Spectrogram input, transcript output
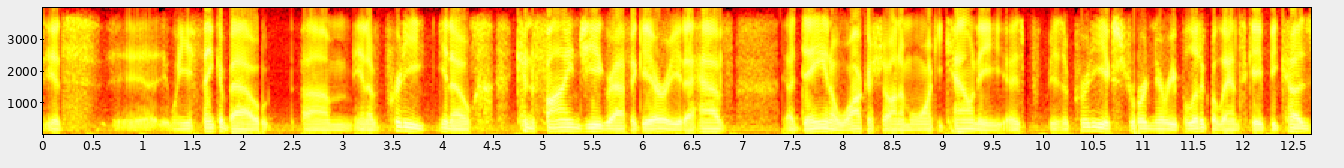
it's uh, when you think about um, in a pretty you know confined geographic area to have a Dane, a Waukesha, and a Milwaukee County is is a pretty extraordinary political landscape because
